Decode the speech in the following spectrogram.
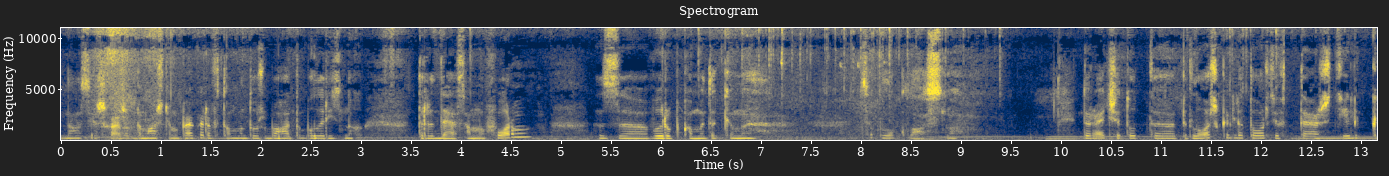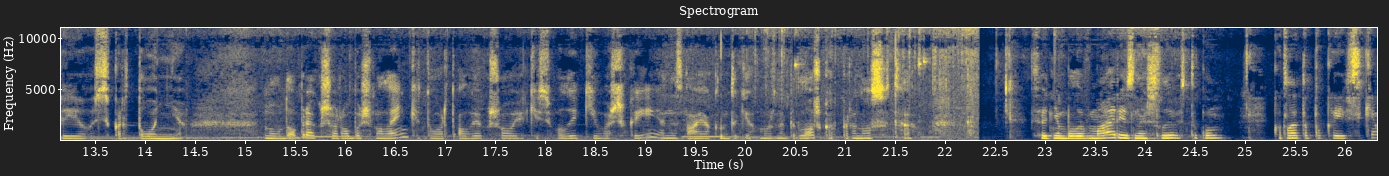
У нас, я ж кажу, в домашньому пекарі в тому дуже багато було різних 3D саме форм з вирубками такими. Це було класно. До речі, тут е, підложки для тортів теж тільки ось картонні. Ну, добре, якщо робиш маленький торт, але якщо якийсь великий, важкий, я не знаю, як на таких можна підложках переносити. Сьогодні були в Марі, знайшли ось таку котлету по-київськи.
